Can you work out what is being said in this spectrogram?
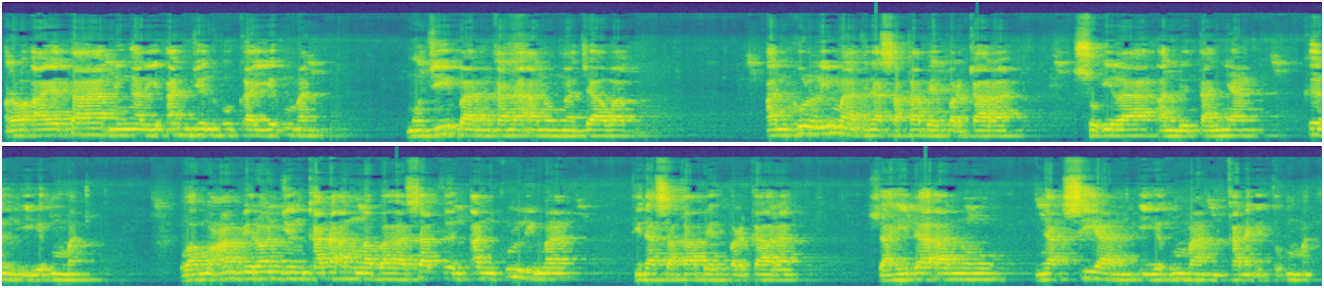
ro'ayta ningali anjin hukayyiman mujiban kana anu ngajawab ankul lima tina sakabeh perkara suila anu ditanya ken ieu emak wa mu'abbiron jeung kana anu ngabahasakeun ankul lima tina sakabeh perkara syahida anu nyaksian ieu emak kana itu emak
